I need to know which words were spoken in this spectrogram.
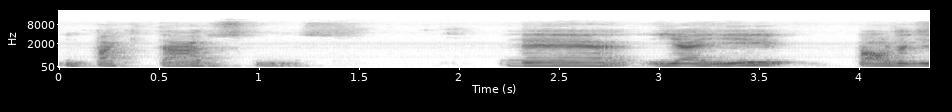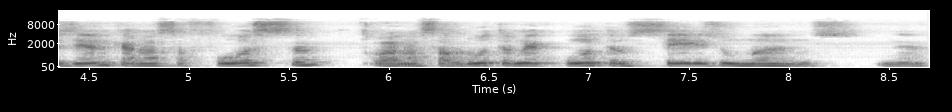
impactados com isso. É, e aí Paulo está dizendo que a nossa força, ou a nossa luta, não é contra os seres humanos. Né?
